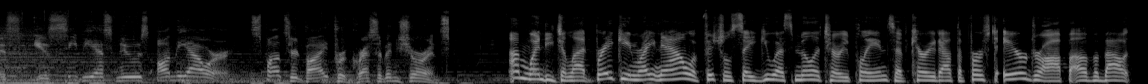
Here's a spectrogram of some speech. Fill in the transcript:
This is CBS News on the Hour, sponsored by Progressive Insurance. I'm Wendy Gillette. Breaking right now, officials say U.S. military planes have carried out the first airdrop of about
